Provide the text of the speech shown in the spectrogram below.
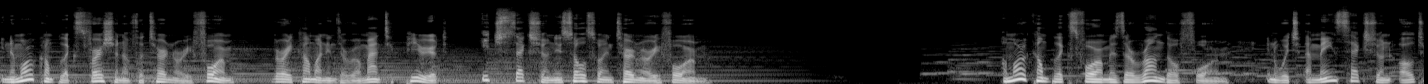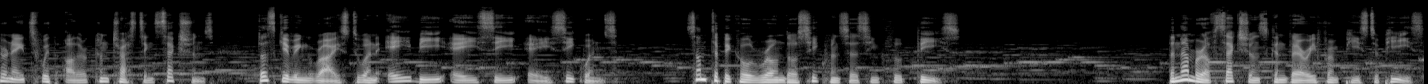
In a more complex version of the ternary form, very common in the Romantic period, each section is also in ternary form. A more complex form is the rondo form, in which a main section alternates with other contrasting sections thus giving rise to an ABACA sequence. Some typical rondo sequences include these. The number of sections can vary from piece to piece,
